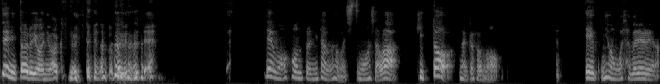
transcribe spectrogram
手に取るようにわかるみたいなことを言ってて。でも本当に多分その質問者は、きっと、なんかその、え、日本語喋れるよ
